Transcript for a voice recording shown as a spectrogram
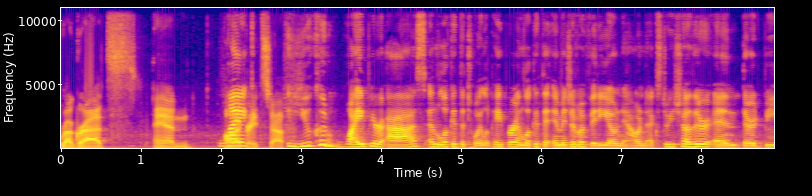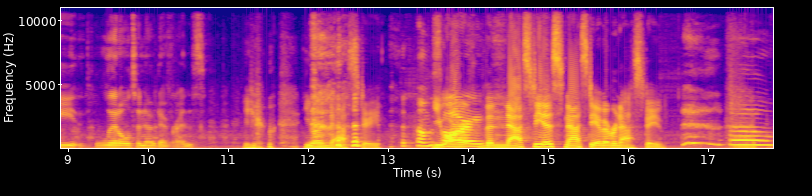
Rugrats, and all that great stuff. You could wipe your ass and look at the toilet paper and look at the image of a video now next to each other, and there'd be little to no difference. You, you are nasty. I'm you sorry. are the nastiest nasty I've ever nastied. Oh.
